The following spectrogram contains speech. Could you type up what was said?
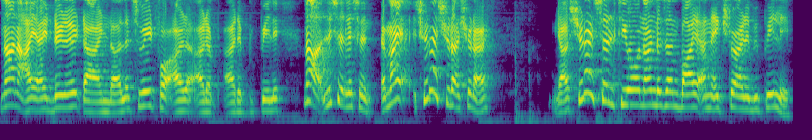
no no i, I did it and uh, let's wait for Ada Pele. now listen listen am i should i should i should i yeah, should I sell Theo Hernandez and buy an extra RB Pele?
